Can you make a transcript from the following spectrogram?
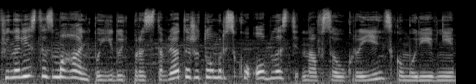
Фіналісти змагань поїдуть представляти Житомирську область на всеукраїнському рівні.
